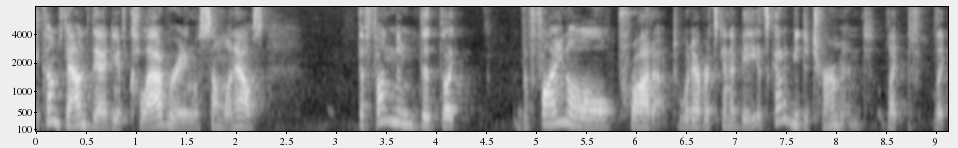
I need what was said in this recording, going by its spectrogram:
it comes down to the idea of collaborating with someone else. The fund, the, like the final product, whatever it's going to be, it's got to be determined, like like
